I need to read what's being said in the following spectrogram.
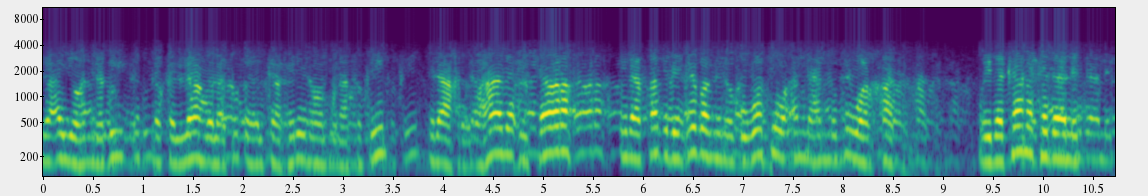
يا أيها النبي اتق الله ولا تطع الكافرين والمنافقين. إلى آخره. وهذا إشارة إلى قدر عظم نبوته وأنها النبوة الخاتمة. وإذا كان كذلك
